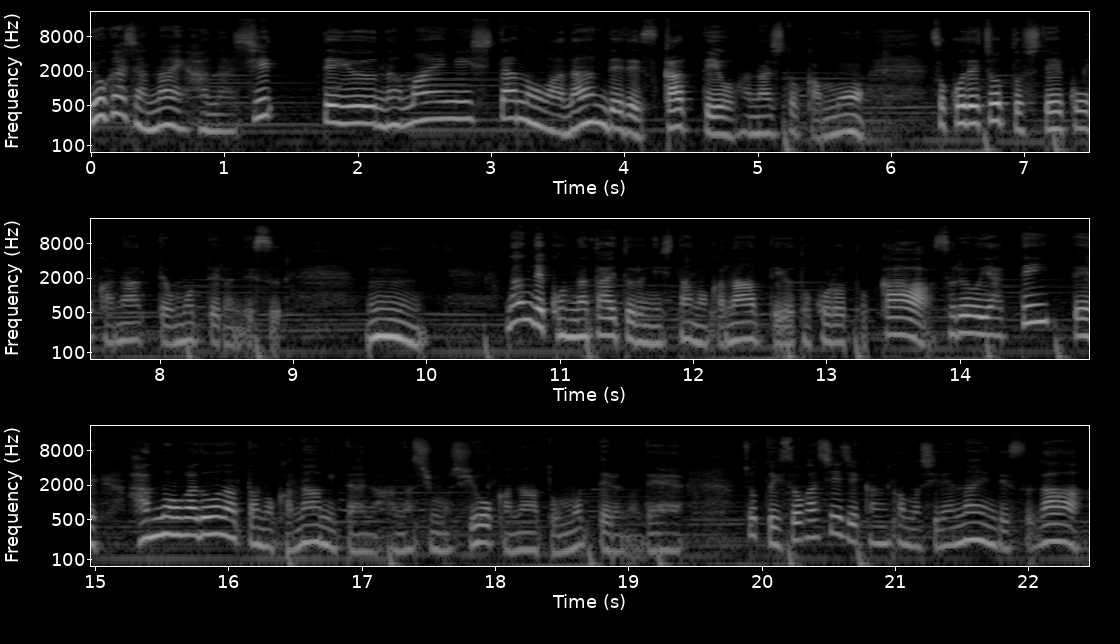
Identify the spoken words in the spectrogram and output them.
ヨガじゃない話っていう名前にしたのは何でですかっていうお話とかもそこでちょっとしていこうかなって思ってるんです。うん、なんでこんなタイトルにしたのかなっていうところとかそれをやっていって反応がどうだったのかなみたいな話もしようかなと思ってるのでちょっと忙しい時間かもしれないんですが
